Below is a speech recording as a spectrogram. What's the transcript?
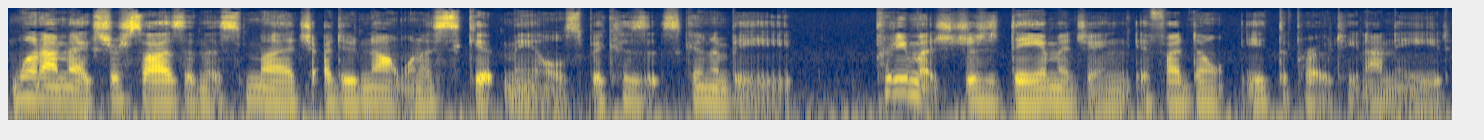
when I'm exercising this much, I do not want to skip meals because it's going to be pretty much just damaging if I don't eat the protein I need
